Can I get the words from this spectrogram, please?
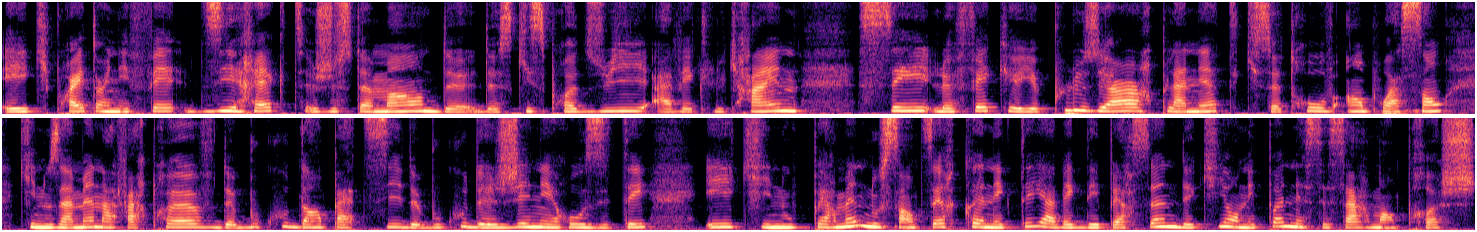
et qui pourrait être un effet direct justement de, de ce qui se produit avec l'Ukraine, c'est le fait qu'il y a plusieurs planètes qui se trouvent en poisson, qui nous amènent à faire preuve de beaucoup d'empathie, de beaucoup de générosité et qui nous permet de nous sentir connectés avec des personnes de qui on n'est pas nécessairement proche.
